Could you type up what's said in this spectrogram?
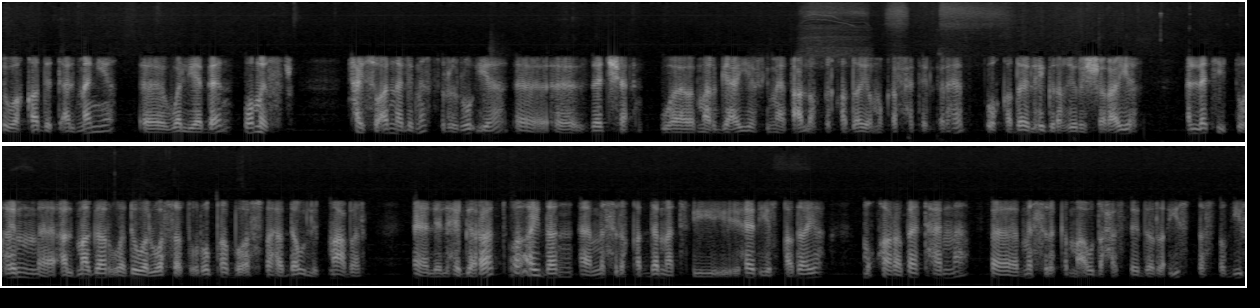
سوى قادة ألمانيا واليابان ومصر حيث أن لمصر رؤية ذات شأن ومرجعية فيما يتعلق بقضايا مكافحة الإرهاب وقضايا الهجرة غير الشرعية التي تهم المجر ودول وسط أوروبا بوصفها دولة معبر للهجرات. وأيضا مصر قدمت في هذه القضايا مقاربات هامة فمصر كما أوضح السيد الرئيس تستضيف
